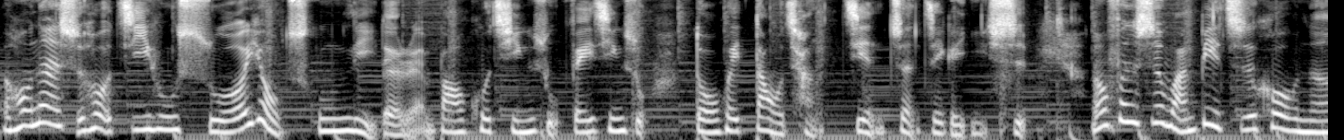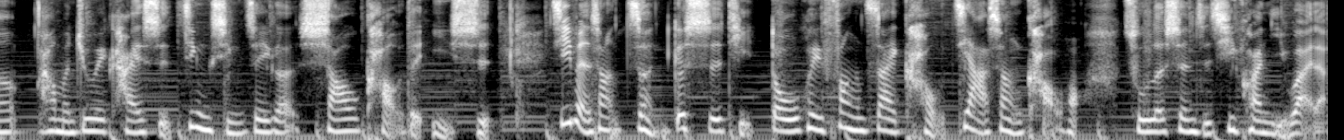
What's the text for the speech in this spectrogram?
然后那时候，几乎所有村里的人，包括亲属、非亲属。都会到场见证这个仪式，然后分尸完毕之后呢，他们就会开始进行这个烧烤的仪式。基本上整个尸体都会放在烤架上烤哈，除了生殖器官以外啦。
